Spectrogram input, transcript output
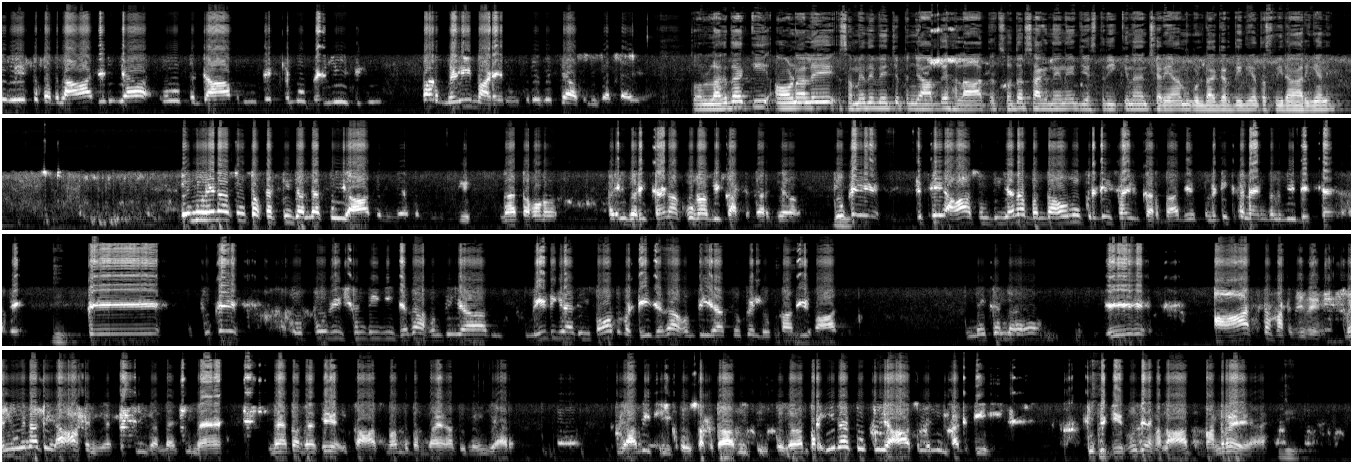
ਇਸ ਬਦਲਾਅ ਜਿਹੜੀ ਆ ਉਹ ਪੰਜਾਬ ਨੂੰ ਦੇਖਣ ਨੂੰ ਮਿਲਣੀ ਸੀ ਪਰ ਮਿਲੀ ਮਾੜੇ ਰੂਪ ਦੇ ਵਿੱਚ ਅਸਲੀ ਗੱਲ ਹੈ ਤੁਹਾਨੂੰ ਲੱਗਦਾ ਕਿ ਆਉਣ ਵਾਲੇ ਸਮੇਂ ਦੇ ਵਿੱਚ ਪੰਜਾਬ ਦੇ ਹਾਲਾਤ ਸੁਧਰ ਸਕਦੇ ਨੇ ਜਿਸ ਤਰੀਕੇ ਨਾਲ ਸ਼ਰੇਆਮ ਗੁੰਡਾਗਰਦੀ ਦੀਆਂ ਤਸਵੀਰਾਂ ਆ ਰਹੀਆਂ ਨੇ? ਇਹਨੂੰ ਇਹਨਾਂ ਤੋਂ ਤਾਂ ਸੱਚੀ ਗੱਲ ਹੈ ਕੋਈ ਯਾਦ ਨਹੀਂ ਹੈ। ਮੈਂ ਤਾਂ ਹੁਣ ਕਈ ਵਾਰੀ ਕਹਿਣਾ ਕੋਣਾ ਵੀ ਘੱਟ ਕਰ ਗਿਆ। ਕਿਉਂਕਿ ਜਿੱਥੇ ਆਸ ਹੁੰਦੀ ਹੈ ਨਾ ਬੰਦਾ ਉਹਨੂੰ ਕ੍ਰਿਟੀਸਾਈਜ਼ ਕਰਦਾ ਜੇ ਪੋਲੀਟੀਕਲ ਐਂਗਲ ਵੀ ਦੇਖਿਆ ਜਾਵੇ। ਤੇ ਕਿਉਂਕਿ ਓਪੋਜੀਸ਼ਨ ਦੀ ਵੀ ਜਗ੍ਹਾ ਹੁੰਦੀ ਆ ਮੀਡੀਆ ਦੀ ਬਹੁਤ ਵੱਡੀ ਜਗ੍ਹਾ ਹੁੰਦੀ ਆ ਕਿਉਂਕਿ ਲੋਕਾਂ ਦੀ ਆਵਾਜ਼। ਲੇਕਿਨ ਇਹ ਆਸ ਹਟ ਜਵੇ ਮੈਨੂੰ ਇਹਨਾਂ ਤੇ ਆਸ ਨਹੀਂ ਹੈ ਸੱਚੀ ਗੱਲ ਹੈ ਕਿ ਮੈਂ ਮੈਂ ਤਾਂ ਵੈਸੇ ਇੱਕ ਆਸਮੰਦ ਬੰਦਾ ਹਾਂ ਕਿ ਨਹੀਂ ਯਾਰ ਕਿ ਆਹ ਵੀ ਠੀਕ ਹੋ ਸਕਦਾ ਵੀ ਠੀਕ ਹੋ ਸਕਦਾ ਪਰ ਇਹਨਾਂ ਤੋਂ ਕੋਈ ਆਸ ਮੈਨੂੰ ਲੱਗਦੀ ਨਹੀਂ। ਕਿਉਂਕਿ ਜਿਹੋ ਜਿਹੇ ਹਾਲਾਤ ਬਣ ਰਹੇ ਆ ਜੀ।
